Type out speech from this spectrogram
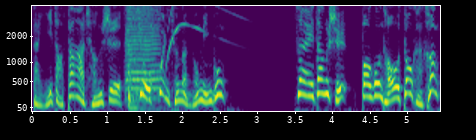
但一到大城市就混成了农民工。在当时，包工头都很横，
